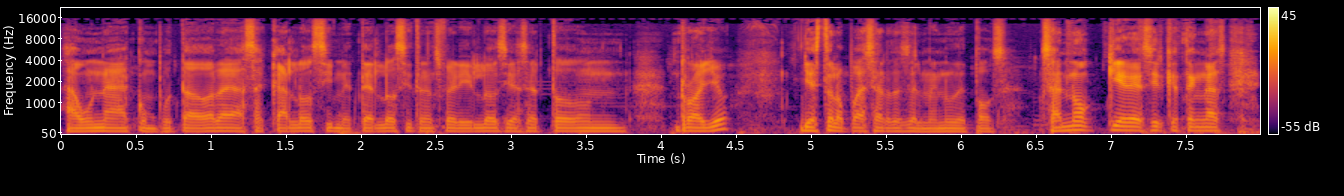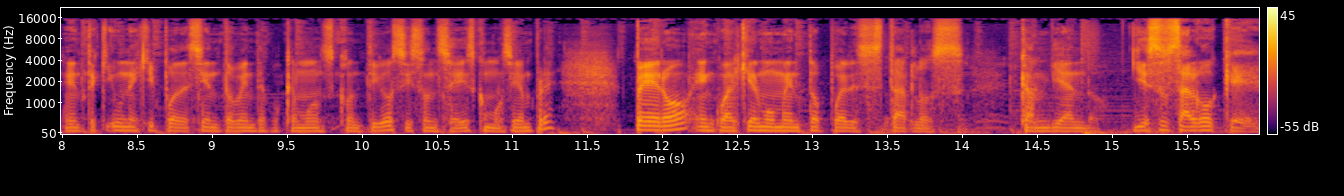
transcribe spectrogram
a una computadora a sacarlos y meterlos y transferirlos y hacer todo un rollo. Y esto lo puedes hacer desde el menú de pausa. O sea, no quiere decir que tengas un equipo de 120 Pokémon contigo, si son 6 como siempre, pero en cualquier momento puedes estarlos cambiando. Y eso es algo que,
